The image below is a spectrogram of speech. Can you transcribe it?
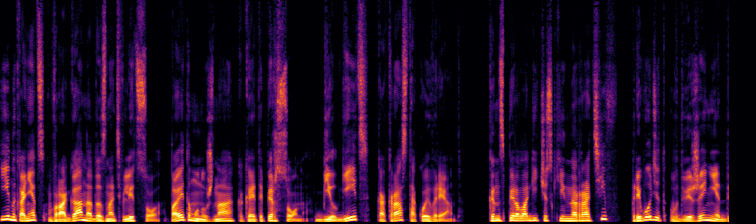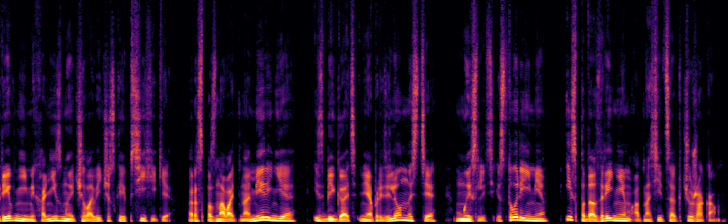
И, наконец, врага надо знать в лицо, поэтому нужна какая-то персона. Билл Гейтс — как раз такой вариант. Конспирологический нарратив приводит в движение древние механизмы человеческой психики, распознавать намерения, избегать неопределенности, мыслить историями и с подозрением относиться к чужакам.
